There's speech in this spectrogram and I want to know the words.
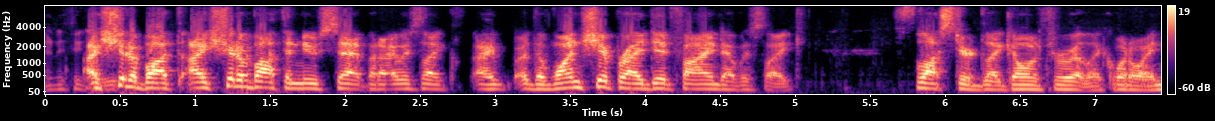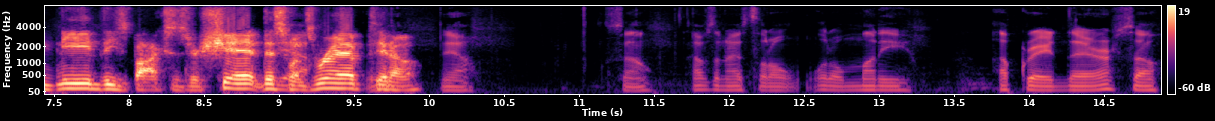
anything. I should have bought. I should have bought the new set, but I was like, I the one shipper I did find, I was like flustered, like going through it. Like, what do I need? These boxes are shit. This Yeah. one's ripped. You know. Yeah. So that was a nice little little money upgrade there. So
